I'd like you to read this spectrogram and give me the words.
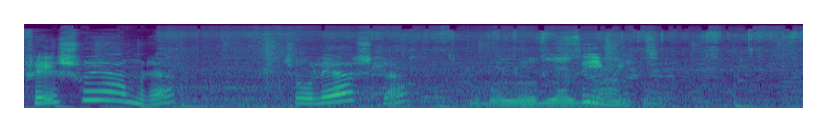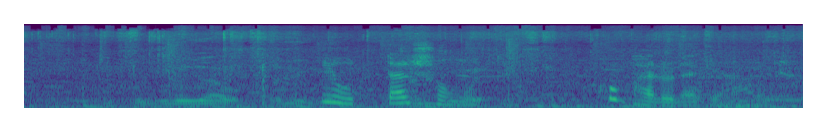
ফ্রেশ হয়ে আমরা চলে আসলাম সি বিচে এই উত্তাল সমুদ্র। খুব ভালো লাগে আমার।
